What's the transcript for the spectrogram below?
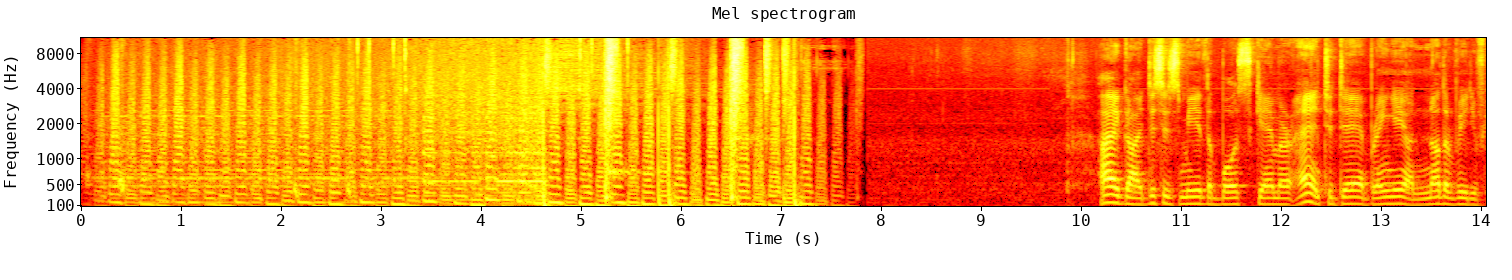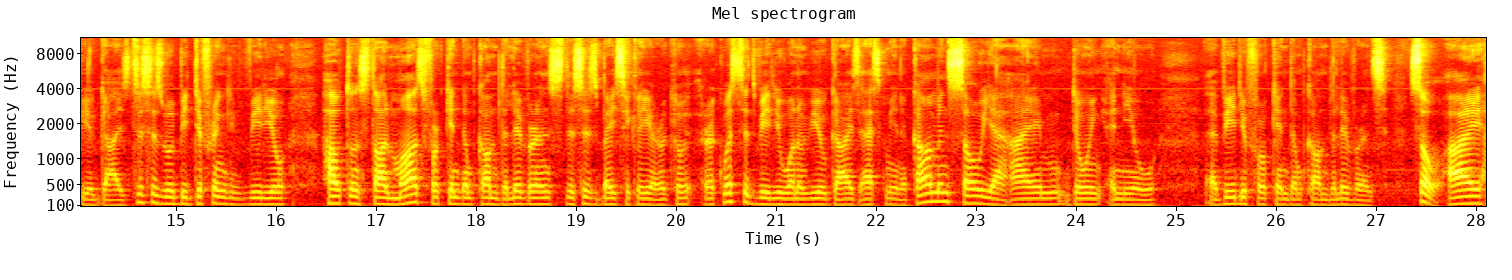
Hi guys, this is me the boss gamer and today I'm bringing another video for you guys. This is will be different video how to install mods for Kingdom Come Deliverance. This is basically a requ requested video one of you guys asked me in the comments so yeah I'm doing a new uh, video for Kingdom Come Deliverance. So i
